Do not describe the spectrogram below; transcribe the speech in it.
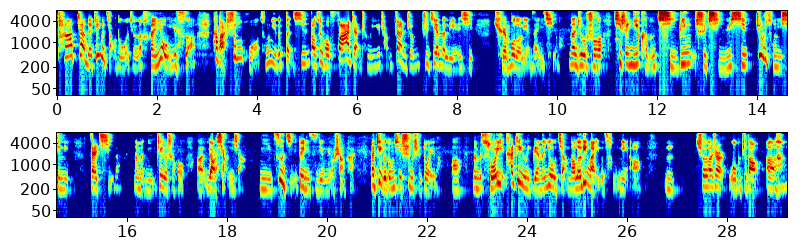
他站在这个角度，我觉得很有意思啊。他把生活从你的本心到最后发展成一场战争之间的联系，全部都连在一起了。那就是说，其实你可能起兵是起于心，就是从你心里在起的。那么你这个时候，呃，要想一想你自己对你自己有没有伤害？那这个东西是不是对的啊？那么，所以他这个里边呢，又讲到了另外一个层面啊。嗯，说到这儿，我不知道啊。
